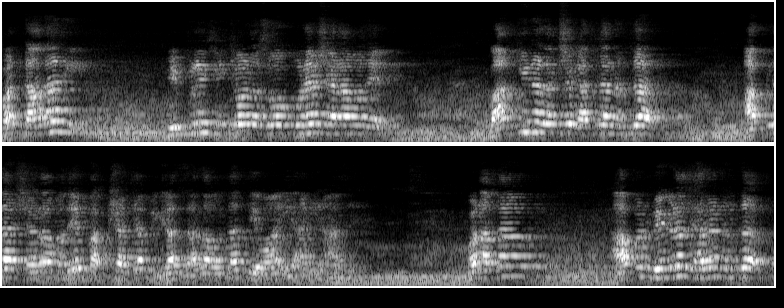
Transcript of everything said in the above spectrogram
पण दादानी पिंपरी चिंचवड असो पुण्या शहरामध्ये बाकीनं लक्ष घातल्यानंतर आपल्या शहरामध्ये पक्षाचा विकास झाला होता तेव्हाही आणि आजही. पण आता आपण वेगळं झाल्यानंतर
